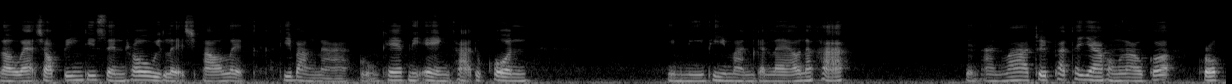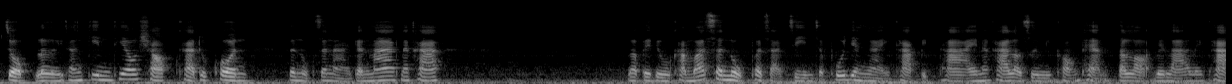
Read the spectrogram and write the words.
เราแวะช้อปปิ้งที่ Central Village Outlet ที่บางนากรุงเทพนี้เองค่ะทุกคนอิมมีพีมันกันแล้วนะคะ เป็นอันว่าทริปพัทยาของเราก็ครบจบเลยทั้งกินเที่ยวช็อปค่ะทุกคนสนุกสนานกันมากนะคะ เราไปดูคำว่าสนุกภาษาจีนจะพูดยังไงค่ะ ปิดท้ายนะคะ เราซื้อมีของแถมตลอดเวลาเลยค่ะ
